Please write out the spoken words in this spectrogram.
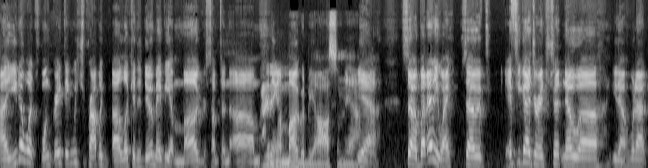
Uh, you know what's one great thing we should probably uh, look into doing? Maybe a mug or something. Um, I think a mug would be awesome. Yeah. yeah. So, but anyway, so if if you guys are interested, no, uh, you know, we're not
